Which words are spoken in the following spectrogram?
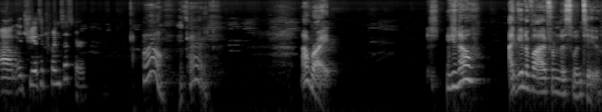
Um, and she has a twin sister. Oh, okay. All right. You know, I get a vibe from this one too.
